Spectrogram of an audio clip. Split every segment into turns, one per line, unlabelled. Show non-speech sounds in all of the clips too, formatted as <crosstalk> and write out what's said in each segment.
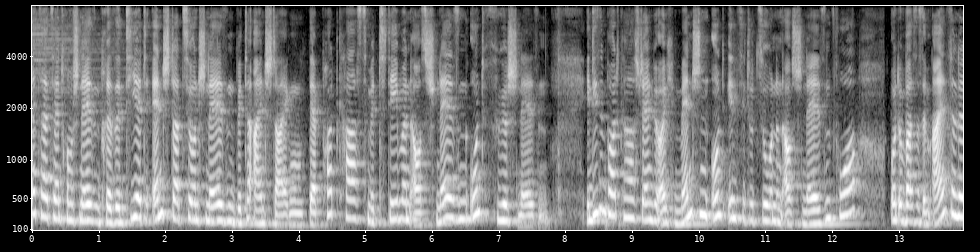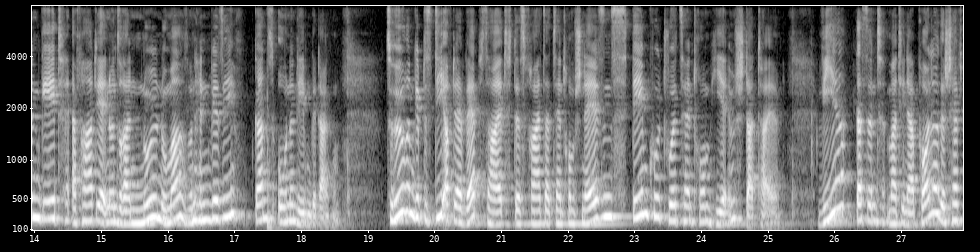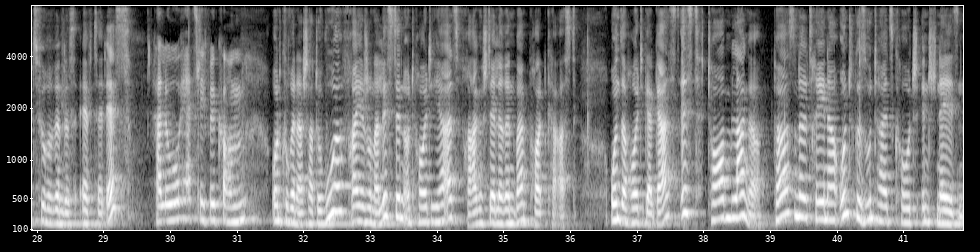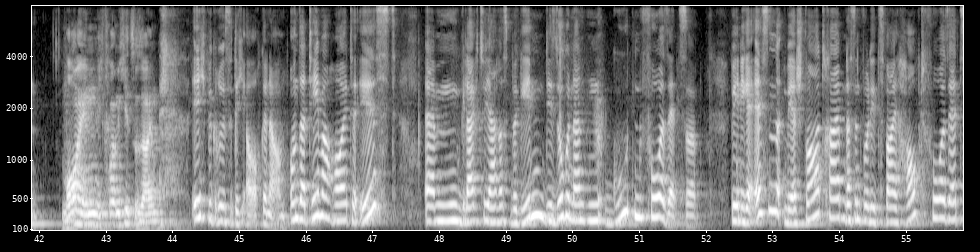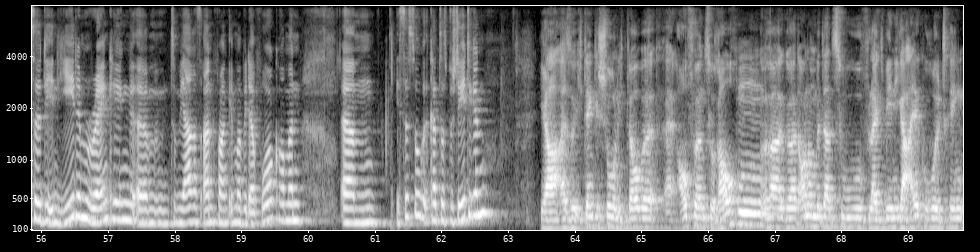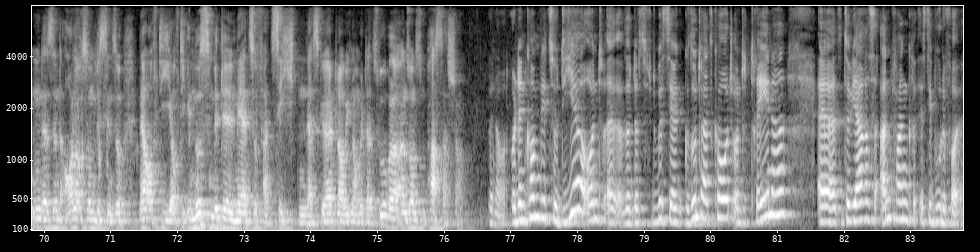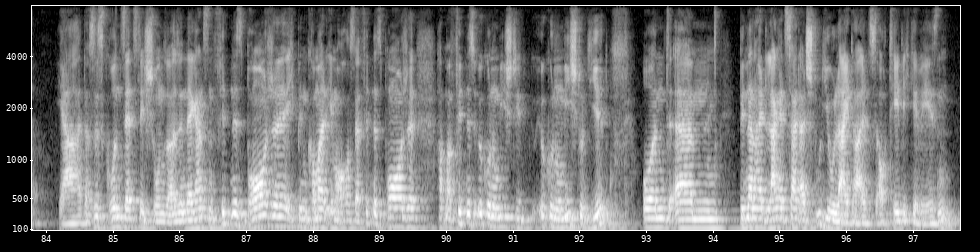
Freizeitzentrum Schnelsen präsentiert Endstation Schnelsen bitte einsteigen. Der Podcast mit Themen aus Schnelsen und für Schnelsen. In diesem Podcast stellen wir euch Menschen und Institutionen aus Schnelsen vor. Und um was es im Einzelnen geht, erfahrt ihr in unserer Nullnummer, so nennen wir sie, ganz ohne Nebengedanken. Zu hören gibt es die auf der Website des Freizeitzentrums Schnelsens, dem Kulturzentrum hier im Stadtteil. Wir, das sind Martina Polle, Geschäftsführerin des FZS.
Hallo, herzlich willkommen.
Und Corinna Chateaubourg, freie Journalistin und heute hier als Fragestellerin beim Podcast. Unser heutiger Gast ist Torben Lange, Personal Trainer und Gesundheitscoach in Schnelsen.
Moin, ich freue mich hier zu sein.
Ich begrüße dich auch, genau. Unser Thema heute ist ähm, gleich zu Jahresbeginn die sogenannten guten Vorsätze. Weniger essen, mehr Sport treiben, das sind wohl die zwei Hauptvorsätze, die in jedem Ranking ähm, zum Jahresanfang immer wieder vorkommen. Ähm, ist das so? Kannst du das bestätigen?
Ja, also ich denke schon. Ich glaube, äh, aufhören zu rauchen gehört auch noch mit dazu. Vielleicht weniger Alkohol trinken, das sind auch noch so ein bisschen so, ne, auf, die, auf die Genussmittel mehr zu verzichten. Das gehört, glaube ich, noch mit dazu, aber ansonsten passt das schon.
Genau. Und dann kommen die zu dir und äh, also das, du bist ja Gesundheitscoach und Trainer. Äh, zum Jahresanfang ist die Bude voll.
Ja, das ist grundsätzlich schon so. Also in der ganzen Fitnessbranche, ich bin komme halt eben auch aus der Fitnessbranche, habe mal Fitnessökonomie Ökonomie studiert und ähm, bin dann halt lange Zeit als Studioleiter als auch tätig gewesen.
